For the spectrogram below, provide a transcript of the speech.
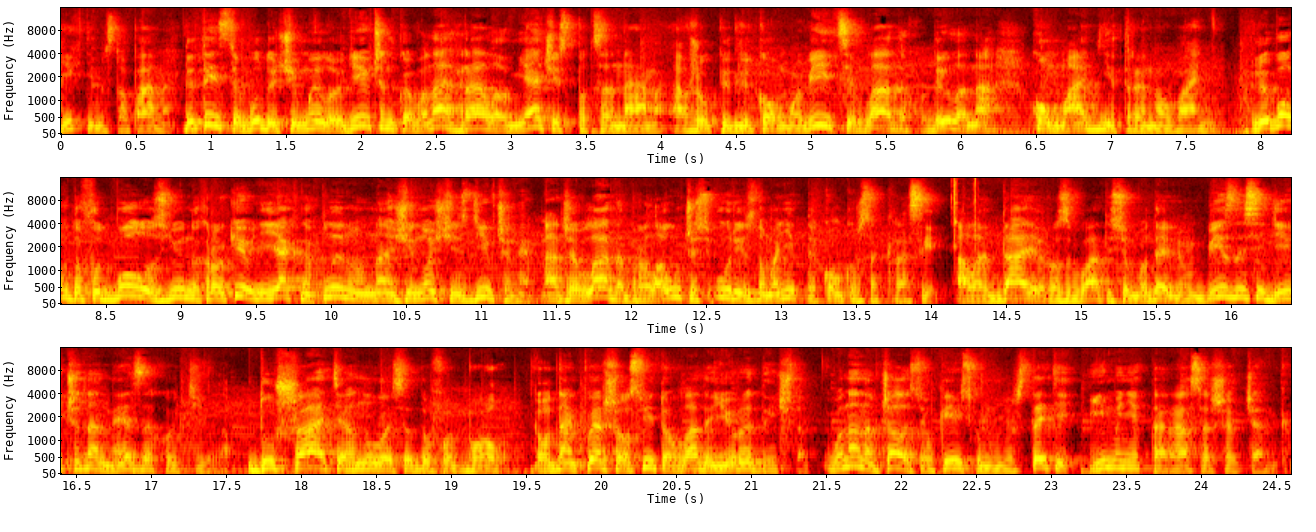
їхніми стопами. В дитинстві, будучи милою дівчинкою, вона грала в м'ячі з пацанами. А вже у підлітковому віці влада ходила на командні тренування. Любов до футболу з юних років ніяк не вплинула на жіночність дівчини, адже влада брала участь у різноманітних конкурсах краси. Але далі розвиватися у модельному бізнесі дівчина не захотіла. Душа тягнулася до футболу. Однак перша освіта влади юридична. Вона навчалася у Київському університеті імені Тараса Шевченка.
